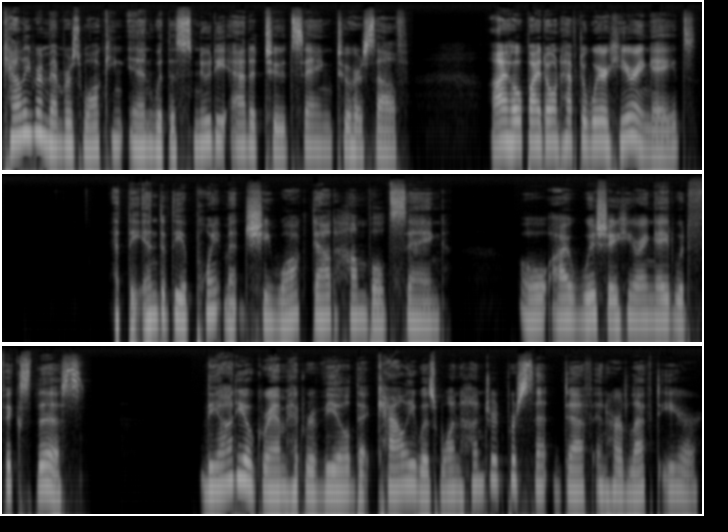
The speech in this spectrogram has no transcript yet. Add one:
Kallie remembers walking in with a snooty attitude, saying to herself, I hope I don't have to wear hearing aids. At the end of the appointment, she walked out humbled, saying, Oh, I wish a hearing aid would fix this. The audiogram had revealed that Kallie was 100% deaf in her left ear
